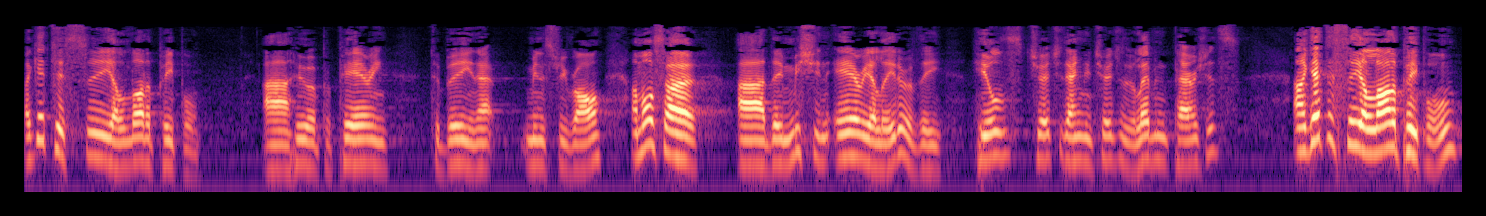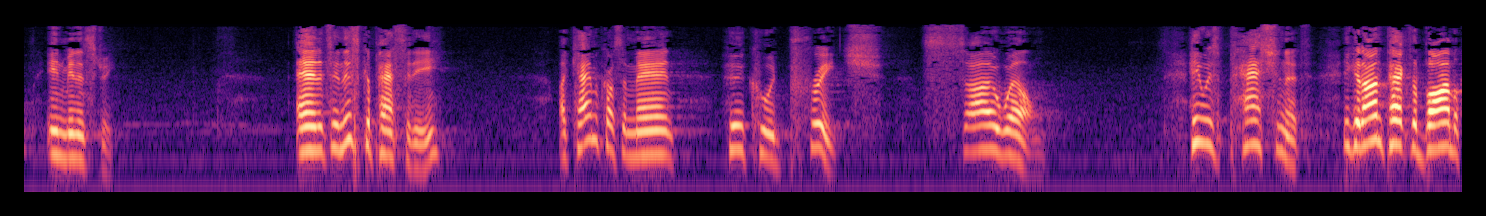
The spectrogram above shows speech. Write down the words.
I get to see a lot of people uh, who are preparing to be in that ministry role. I'm also uh, the mission area leader of the Hills churches, Anglican churches, 11 parishes. I get to see a lot of people in ministry. And it's in this capacity I came across a man who could preach so well. He was passionate. He could unpack the Bible.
